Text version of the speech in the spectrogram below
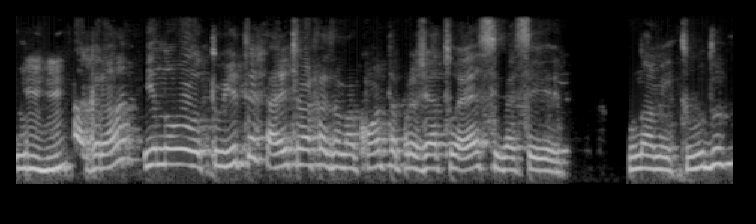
no uhum. Instagram e no Twitter. A gente vai fazer uma conta, Projeto S, vai ser o nome em tudo.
